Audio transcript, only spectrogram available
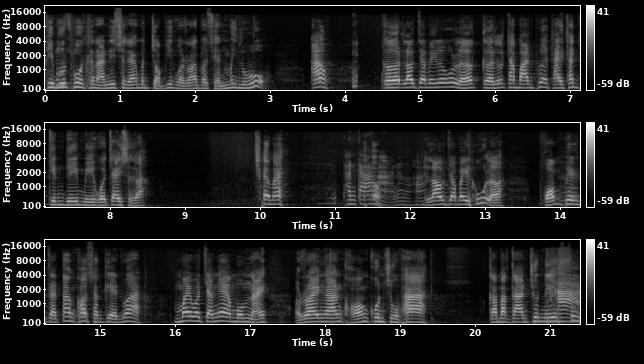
พี่บุตพูดขนาดนี้แสดงมันจบยิ่งกว่าร้อยเปอร์เซ็นต์ไม่รู้ เอ้า เกิดเราจะไปรู้เหรอ เกิดรัฐบาลเพื่อไทยท่านกินดีหมีหัวใจเสือ ใช่ไหมทันกล้าเอ้าหาญน่ะเหรอคะ เราจะไปรู้เหรอ ผมเพียงแต่ตั้งข้อสังเกตว่า ไม่ว่าจะแง่มุมไหน รายงานของคุณสุภา กรรมการชุดนี้ ค่ะ ซึ่ง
